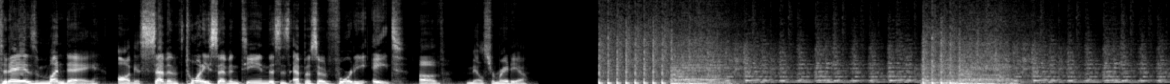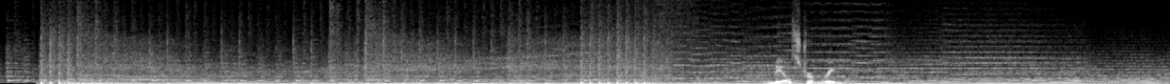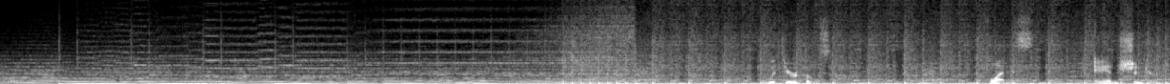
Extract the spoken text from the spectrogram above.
Today is Monday, August 7th, 2017. This is episode 48 of Maelstrom Radio. Maelstrom Radio. With your hosts, Flatus and Shinder.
